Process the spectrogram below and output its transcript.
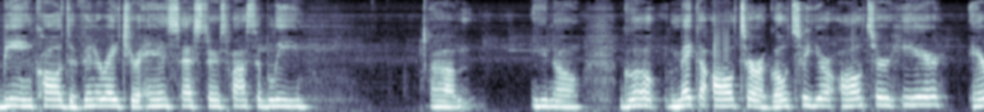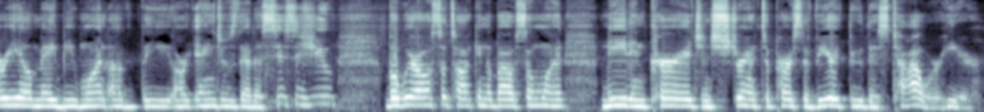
being called to venerate your ancestors, possibly um, you know, go make an altar or go to your altar here. Ariel may be one of the archangels that assists you, but we're also talking about someone needing courage and strength to persevere through this tower here,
